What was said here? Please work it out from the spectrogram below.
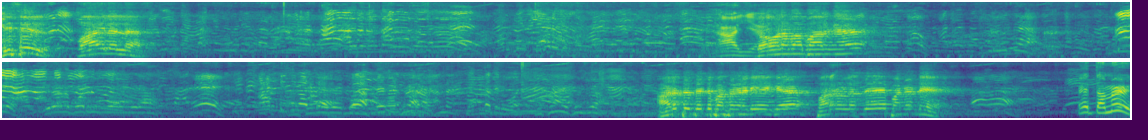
விசில் வாயில இல்ல கவனமா பாருங்க. அடுத்த செட்டு பசங்க ரெடி ஆயிக்க. பதினொன்னுல இருந்து பன்னெண்டு. ஏ தமிழ்.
